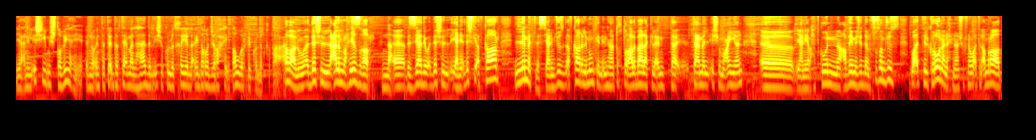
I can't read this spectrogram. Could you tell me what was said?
يعني الإشي مش طبيعي إنه أنت تقدر تعمل هذا الإشي كله. تخيل لأي درجة راح يطور في كل القطاعات. طبعا وقديش العالم رح يصغر. نعم. آه بالزيادة وقديش يعني قديش في أفكار limitless يعني بجوز الأفكار اللي ممكن إنها تخطر على بالك لانت تعمل شيء معين آه يعني رح تكون عظيمة جدا خصوصا بجوز وقت الكورونا نحن شفنا وقت الأمراض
